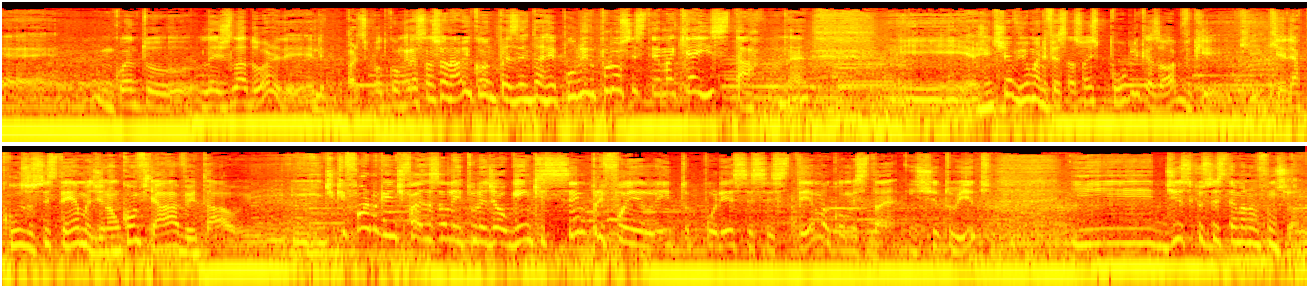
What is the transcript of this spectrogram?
é, enquanto legislador, ele, ele, participou do Congresso Nacional e enquanto presidente da República por um sistema que aí está, né? E a gente já viu manifestações públicas, óbvio, que, que, que ele acusa o sistema de não confiável e tal. E, e, de que forma que a gente faz essa leitura de alguém que sempre foi eleito por esse sistema, como está instituído, e diz que o sistema não funciona?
